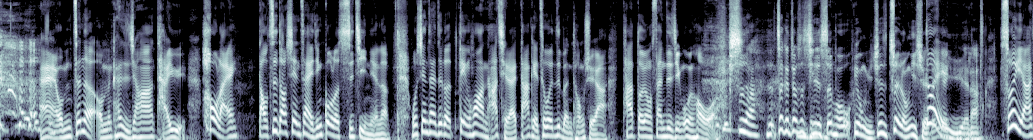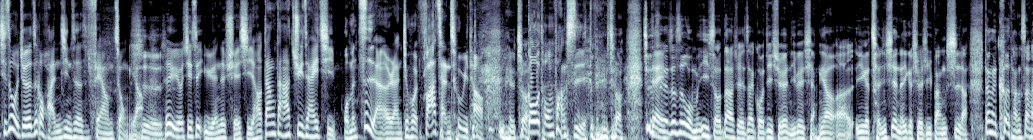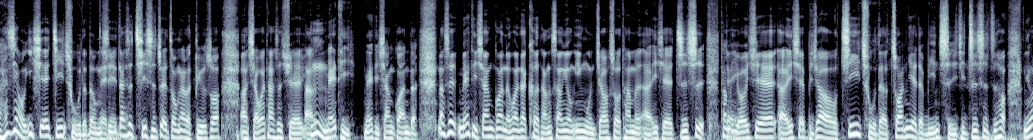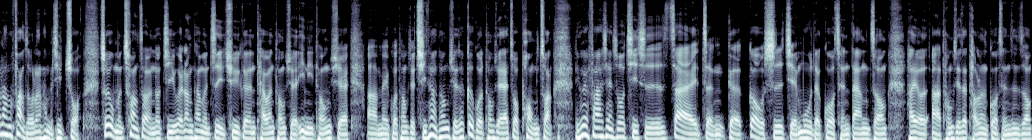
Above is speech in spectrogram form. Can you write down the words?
哎，我们真的，我们开始教他台语，后来。导致到现在已经过了十几年了。我现在这个电话拿起来打给这位日本同学啊，他都用三字经问候我。是啊，这个就是其实生活用语，就是最容易学的一个语言啊。所以啊，其实我觉得这个环境真的是非常重要。是，所以尤其是语言的学习，然后当大家聚在一起，我们自然而然就会发展出一套 没错沟通方式。对，没错，就这个就是我们一所大学在国际学院里面想要呃一个呈现的一个学习方式啦。当然课堂上还是要有一些基础的东西，但是其实最重要的，比如说。呃，小薇她是学呃媒体媒体相关的，那是媒体相关的话，在课堂上用英文教授他们呃一些知识，他们有一些呃一些比较基础的专业的名词以及知识之后，你又让放手让他们去做，所以我们创造很多机会，让他们自己去跟台湾同学、印尼同学、啊美国同学、其他同学、各国的同学来做碰撞，你会发现说，其实在整个构思节目的过程当中，还有啊同学在讨论的过程之中。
